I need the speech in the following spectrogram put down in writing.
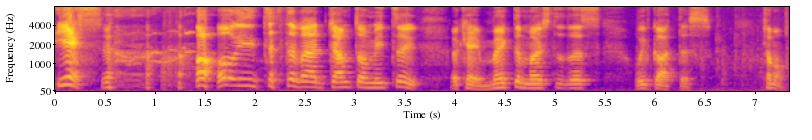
Yes! oh, he just about jumped on me too. Okay, make the most of this. We've got this. Come on.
